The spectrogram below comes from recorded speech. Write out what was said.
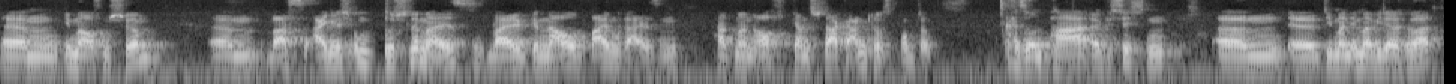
ähm, immer auf dem Schirm, ähm, was eigentlich umso schlimmer ist, weil genau beim Reisen hat man oft ganz starke Angriffspunkte. Also ein paar äh, Geschichten, ähm, äh, die man immer wieder hört.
